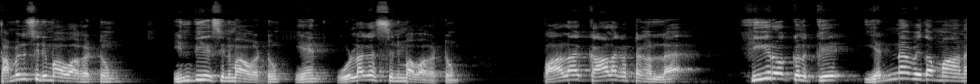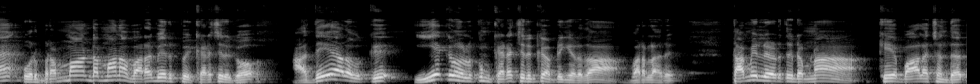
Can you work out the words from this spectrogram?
தமிழ் சினிமாவாகட்டும் இந்திய சினிமாவாகட்டும் ஏன் உலக சினிமாவாகட்டும் பல காலகட்டங்களில் ஹீரோக்களுக்கு என்ன விதமான ஒரு பிரம்மாண்டமான வரவேற்பு கிடைச்சிருக்கோ அதே அளவுக்கு இயக்குநர்களுக்கும் கிடைச்சிருக்கு அப்படிங்கிறது தான் வரலாறு. தமிழில் எடுத்துக்கிட்டோம்னா கே. பாலச்சந்தர்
